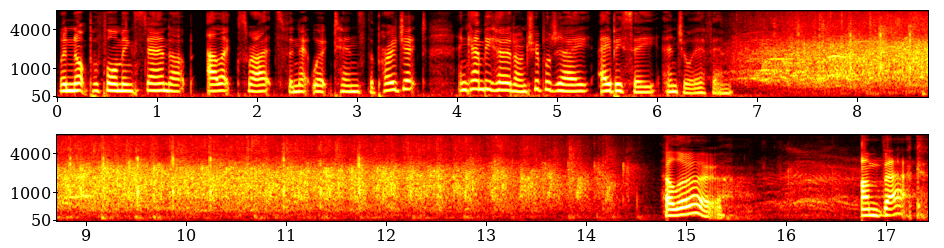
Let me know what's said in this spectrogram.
When not performing stand up, Alex writes for Network 10's The Project and can be heard on Triple J, ABC, and Joy FM. Hello. I'm back.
